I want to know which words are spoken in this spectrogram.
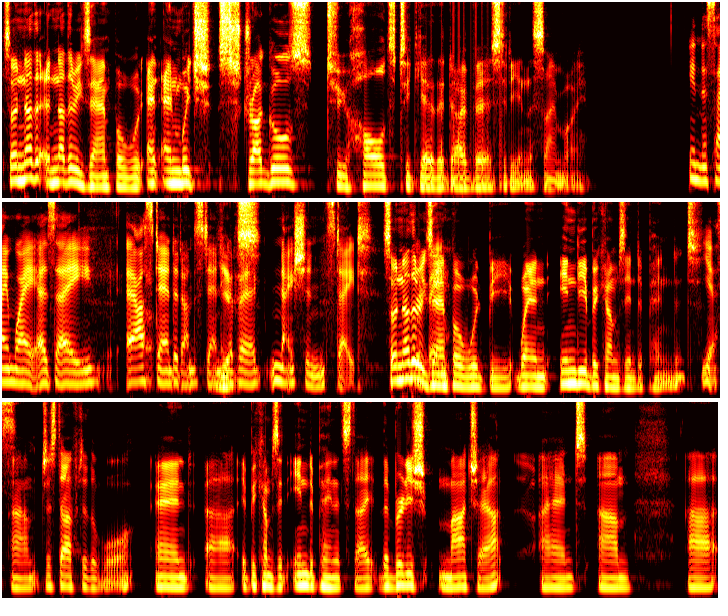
So another another example would and, and which struggles to hold together diversity in the same way. In the same way as a our standard understanding Yes. of a nation state. So another would be. example would be when India becomes independent. Yes. Um, just after the war, and uh, it becomes an independent state. The British march out, and um, uh,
